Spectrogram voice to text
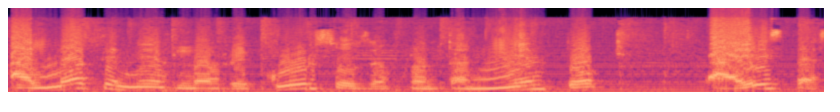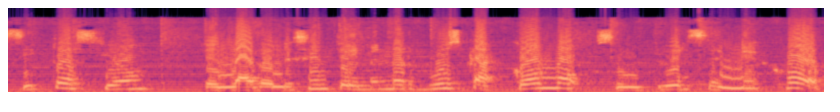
al no tener los recursos de afrontamiento a esta situación, el adolescente, el menor, busca cómo sentirse mejor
